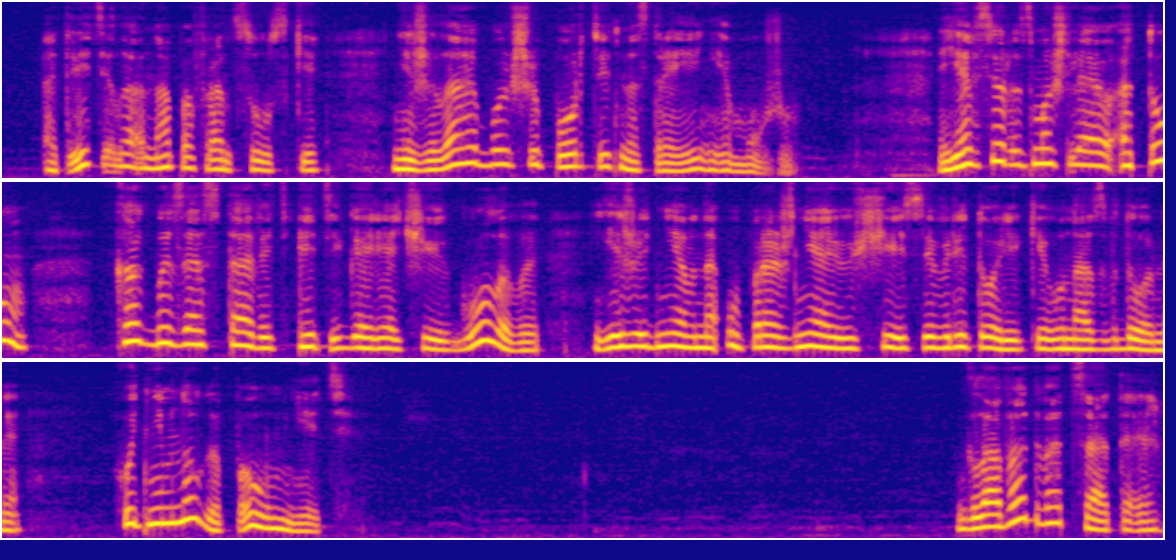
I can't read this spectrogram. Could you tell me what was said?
— ответила она по-французски, не желая больше портить настроение мужу. «Я все размышляю о том, как бы заставить эти горячие головы, ежедневно упражняющиеся в риторике у нас в доме, хоть немного поумнеть». Глава двадцатая.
